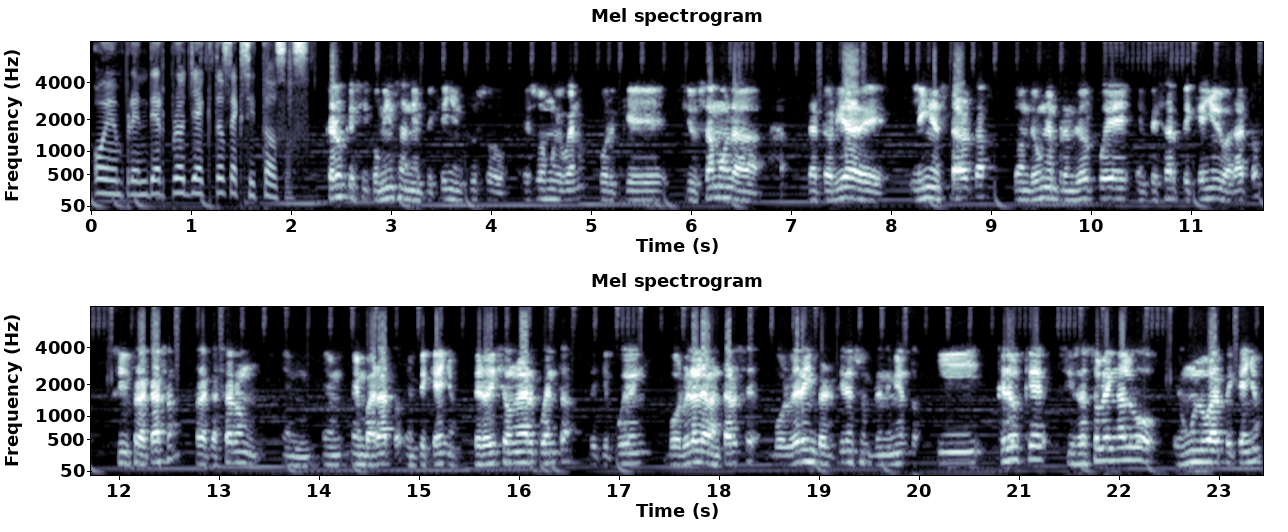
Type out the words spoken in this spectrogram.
o emprender proyectos exitosos. Creo que si comienzan en pequeño, incluso eso es muy bueno, porque si usamos la, la teoría de Lean Startup, donde un emprendedor puede empezar pequeño y barato. Si fracasan, fracasaron en, en, barato, en pequeño, pero ahí se van a dar cuenta de que pueden volver a levantarse, volver a invertir en su emprendimiento. Y creo que si resuelven algo en un lugar pequeño,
